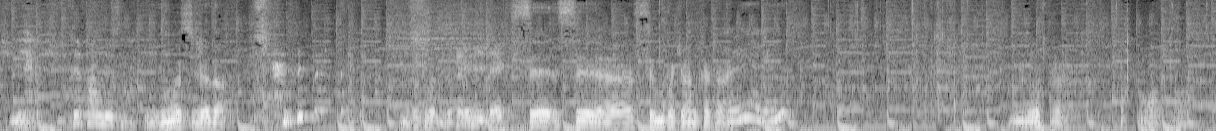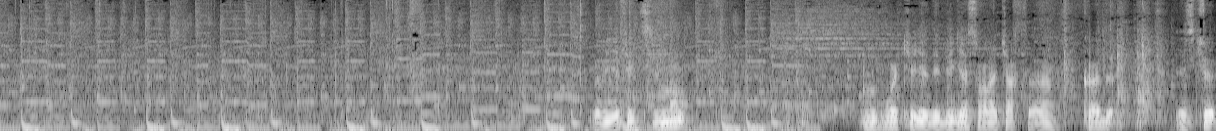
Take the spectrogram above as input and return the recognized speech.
Je suis, je suis très fan de ça. moi aussi j'adore. C'est c'est, euh, mon Pokémon préféré. Oui, elle est où? Hop là. Ah Oui, effectivement, on voit qu'il y a des dégâts sur la carte euh, code. Est-ce que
